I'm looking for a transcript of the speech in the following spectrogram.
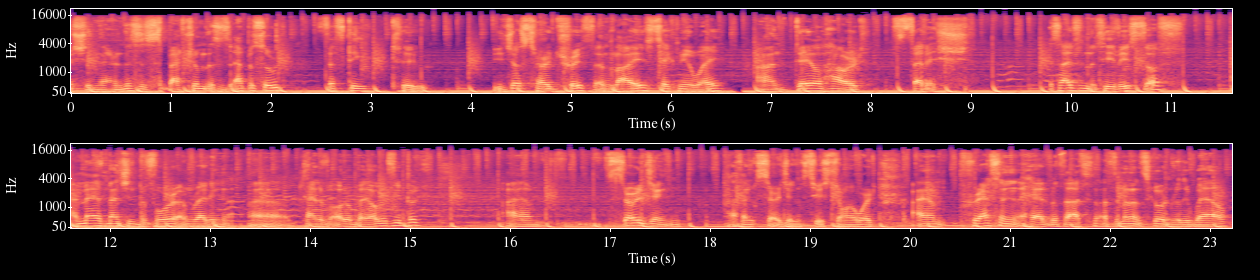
Kristian Nairn, and this is Spectrum. This is episode 52. You just heard Truth and Lies Take Me Away and Dale Howard Fetish. Aside from the TV stuff, I may have mentioned before I'm writing a kind of autobiography book. I am surging, I think surging is too strong a word. I am pressing ahead with that. At the minute, it's going really well.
